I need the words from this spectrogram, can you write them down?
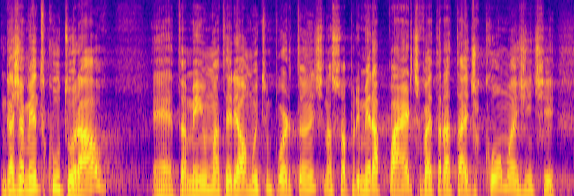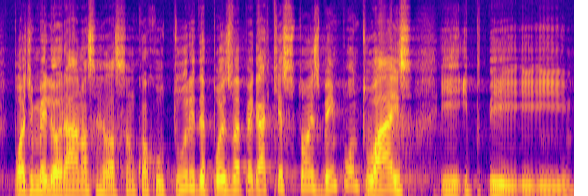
Engajamento cultural é, também um material muito importante. Na sua primeira parte, vai tratar de como a gente pode melhorar a nossa relação com a cultura, e depois vai pegar questões bem pontuais e, e, e,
